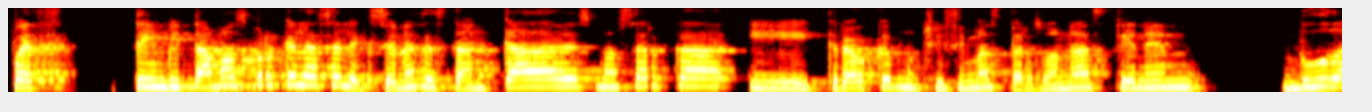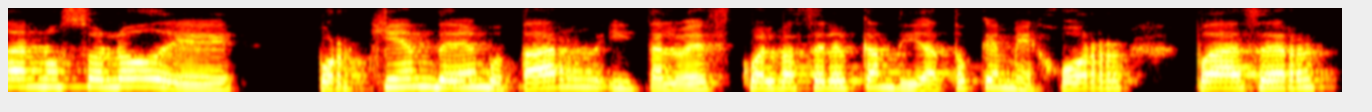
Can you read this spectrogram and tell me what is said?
Pues te invitamos porque las elecciones están cada vez más cerca y creo que muchísimas personas tienen duda no solo de por quién deben votar y tal vez cuál va a ser el candidato que mejor pueda hacer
